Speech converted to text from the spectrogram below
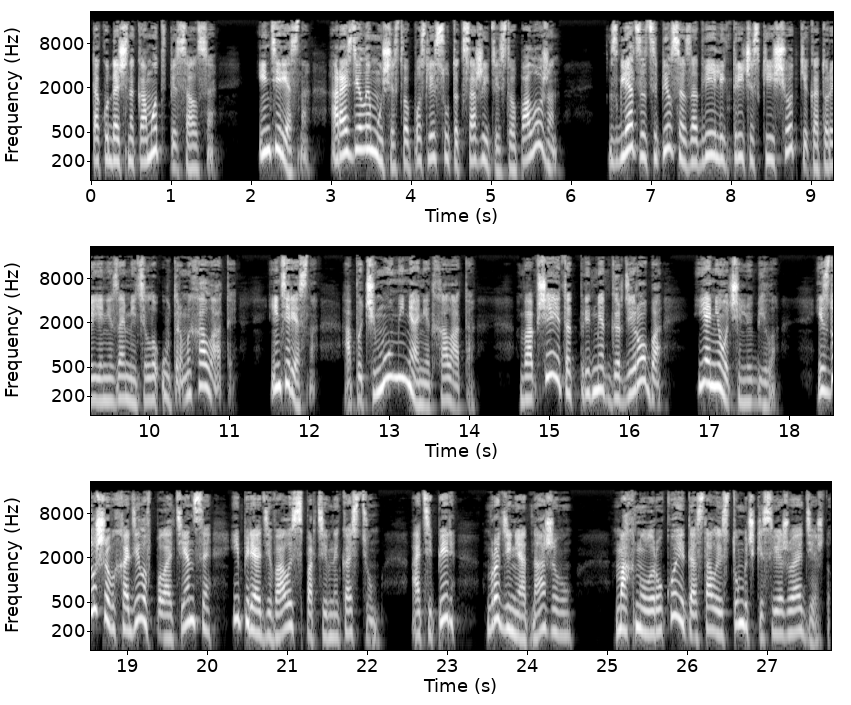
так удачно комод вписался. Интересно, а раздел имущества после суток сожительства положен? Взгляд зацепился за две электрические щетки, которые я не заметила утром, и халаты. Интересно, а почему у меня нет халата? Вообще этот предмет гардероба я не очень любила. Из душа выходила в полотенце и переодевалась в спортивный костюм. А теперь вроде не одна живу. Махнула рукой и достала из тумбочки свежую одежду.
